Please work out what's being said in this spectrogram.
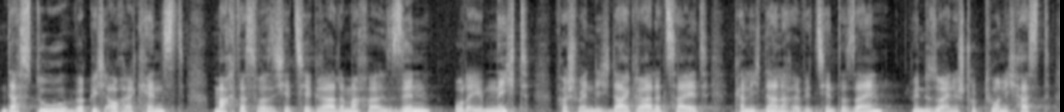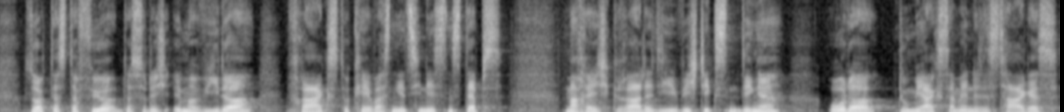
dass du wirklich auch erkennst, macht das, was ich jetzt hier gerade mache, Sinn oder eben nicht? Verschwende ich da gerade Zeit? Kann ich danach effizienter sein? Wenn du so eine Struktur nicht hast, sorgt das dafür, dass du dich immer wieder fragst, okay, was sind jetzt die nächsten Steps? Mache ich gerade die wichtigsten Dinge? Oder du merkst am Ende des Tages,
